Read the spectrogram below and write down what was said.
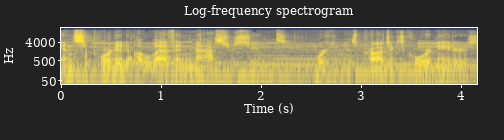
and supported 11 master's students working as project coordinators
